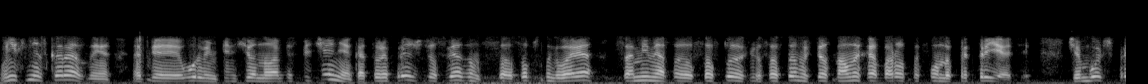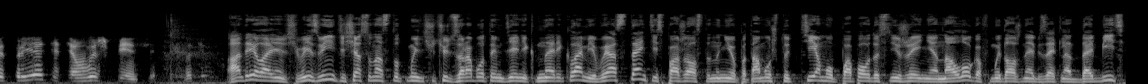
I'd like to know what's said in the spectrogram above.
У них несколько разный э, уровень пенсионного обеспечения, который прежде всего связан, с, собственно говоря, самими со стоимостью, со стоимостью основных и оборотных фондов предприятий. Чем больше предприятий, тем выше пенсии. Тем... Андрей Владимирович, вы извините, сейчас у нас тут мы чуть-чуть заработаем денег на рекламе. Вы останьтесь, пожалуйста, на нее, потому что тему по поводу снижения налогов мы должны обязательно добить.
